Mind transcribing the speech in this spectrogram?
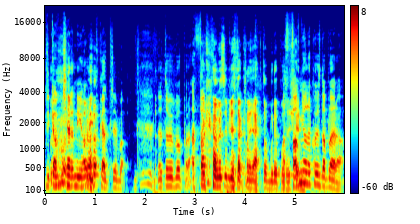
Říkám černýho lítka třeba. No to by bylo... A fakt, tak já myslím, že takhle nějak to bude pořešený. A fakt měl nakonec dublera.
